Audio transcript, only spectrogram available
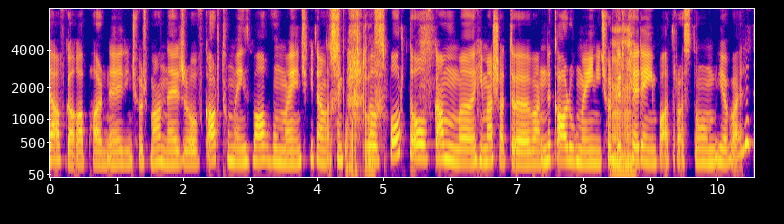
լավ գաղափարներ, ինչ որ բաներով, կարդում էին, զբաղվում էին, չգիտեմ, ասենք սպորտով կամ հիմա շատ նկարում էին, ինչ որ գրքեր էին պատրաստում եւ այլն։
